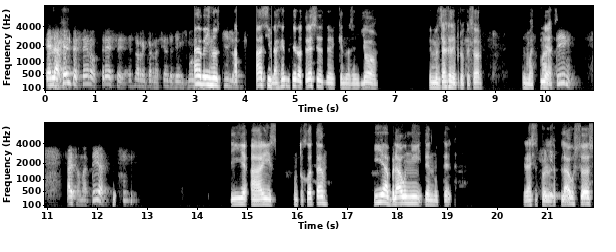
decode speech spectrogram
El agente 013 es la reencarnación de James Bond. Ah, nos- ah, sí, la Agente 013 es del que nos envió el mensaje del profesor, Matías, Martín. A eso, Matías. y a Aris.j, y a Brownie de Nutella. Gracias por los aplausos.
